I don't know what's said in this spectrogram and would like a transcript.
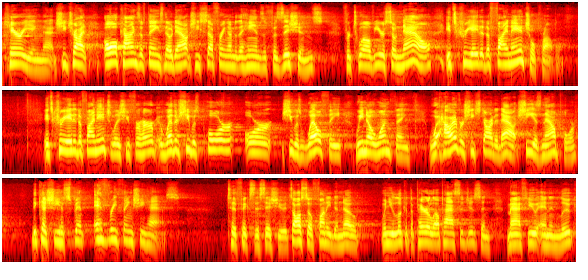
carrying that. She tried all kinds of things, no doubt. She's suffering under the hands of physicians for 12 years. So now it's created a financial problem. It's created a financial issue for her. Whether she was poor or she was wealthy, we know one thing. However, she started out, she is now poor because she has spent everything she has to fix this issue. It's also funny to note when you look at the parallel passages in Matthew and in Luke.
